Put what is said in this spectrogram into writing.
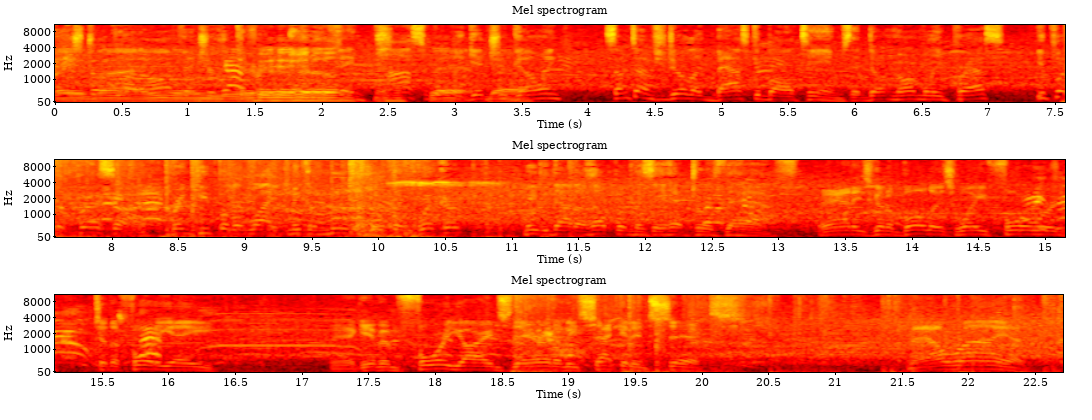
hey, struggle on Brian, offense, you you're gonna looking be for anything possible to get you going. Sometimes you do it like basketball teams that don't normally press. You put a press on, bring people to life, make them move a little bit quicker. Maybe that'll help them as they head towards the half. And he's going to bowl his way forward to the 48. Yeah, give him four yards there. It'll be second and six. Now Ryan.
